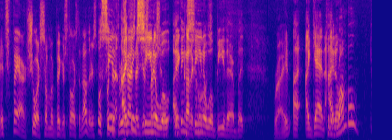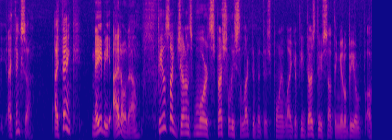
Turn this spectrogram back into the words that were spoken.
It's fair, sure. Some are bigger stars than others. well, Cena, I think just Cena will. I think Cena across. will be there, but right. I, again, I the don't. Rumble I think so. I think maybe I don't know. feels like John's more especially selective at this point. Like if he does do something, it'll be a, a,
